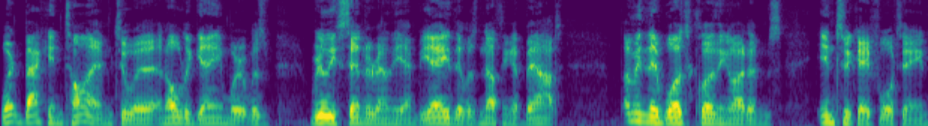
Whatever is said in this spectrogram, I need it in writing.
Went back in time to a, an older game where it was really centered around the NBA. There was nothing about. I mean, there was clothing items in 2K14.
